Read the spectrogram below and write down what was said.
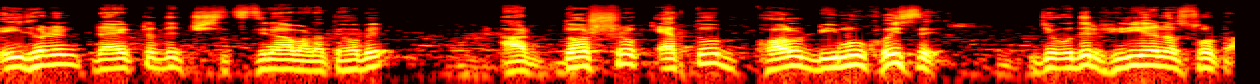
এই ধরনের ডাইরেক্টরদের সিনেমা বানাতে হবে। আর দর্শক এত ফল বিমুখ হয়েছে যে ওদের ফিরিয়ে আনা সোটা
